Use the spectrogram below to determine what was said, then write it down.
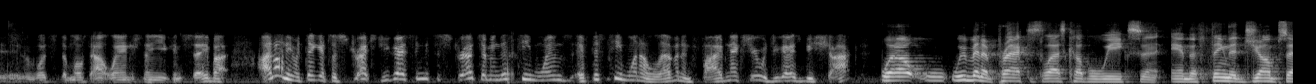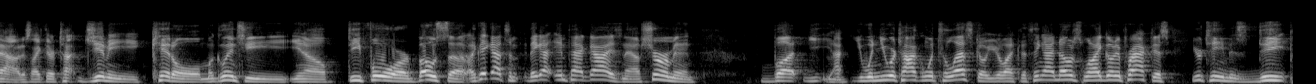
uh, what's the most outlandish thing you can say. But I don't even think it's a stretch. Do you guys think it's a stretch? I mean, this team wins. If this team went 11 and five next year, would you guys be shocked? Well, we've been at practice the last couple weeks, and, and the thing that jumps out is like they're t- Jimmy, Kittle, McGlinchey, you know, Dee Ford, Bosa. Like they got some, they got impact guys now, Sherman. But you, Mm-hmm. you, when you were talking with Telesco, you're like, the thing I noticed when I go to practice, your team is deep.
